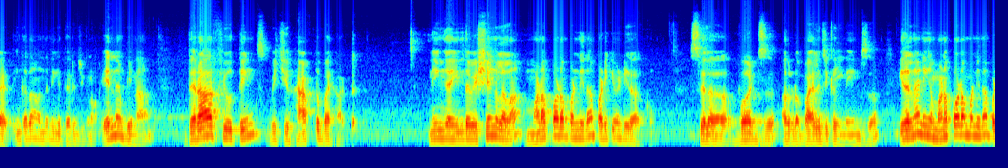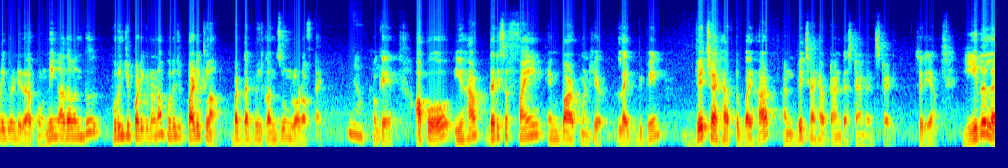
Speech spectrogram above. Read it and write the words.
cut இங்கே தான் வந்து நீங்கள் தெரிஞ்சுக்கணும். என்ன அப்படின்னா there are few things which you have to by heart நீங்கள் இந்த விஷயங்களெல்லாம் மனப்பாடம் பண்ணி தான் படிக்க வேண்டியதாக இருக்கும். சில வேர்ட்ஸு அதோட பயாலஜிக்கல் நேம்ஸு இதெல்லாம் நீங்கள் மனப்பாடம் பண்ணி தான் படிக்க வேண்டியதாக இருக்கும். நீங்கள் அதை வந்து புரிஞ்சு படிக்கணும்னா புரிஞ்சு படிக்கலாம் but that will consume lot of time okay அப்போது you have there is a fine embarkment here like between which I have to by heart and which I have to understand and study சரியா? இதில்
